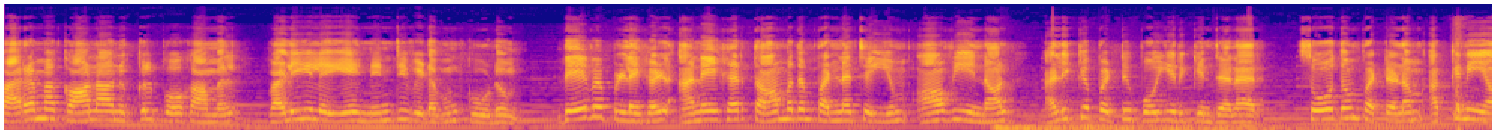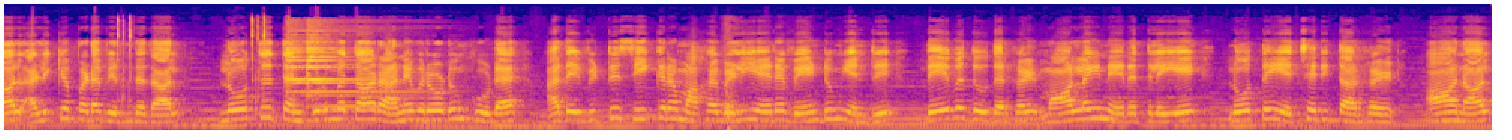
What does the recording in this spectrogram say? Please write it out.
பரம கானானுக்குள் போகாமல் வழியிலேயே நின்றுவிடவும் கூடும். தேவ பிள்ளைகள் அநேகர் தாமதம் பண்ண செய்யும் ஆவியினால் அழிக்கப்பட்டு போயிருக்கின்றனர். சோதம் பட்டணம் அக்னியால் அழிக்கப்படவிருந்ததால் லோத்து தன் குடும்பத்தார் அனைவரோடும் கூட அதை விட்டு சீக்கிரமாக வெளியேற வேண்டும் என்று தேவதூதர்கள் மாலை நேரத்திலேயே லோத்தை எச்சரித்தார்கள். ஆனால்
